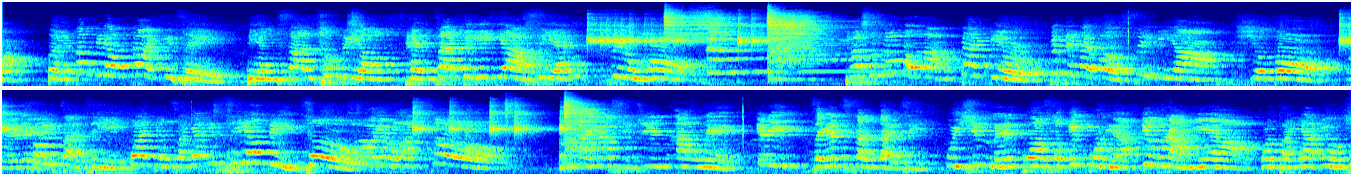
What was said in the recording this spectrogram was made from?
金之冠，对当了解一切。平山出兵，现在比伊也先受祸。他是讲无人解救，必定会无性命啊，小哥。所以在此，我已经知影一清二楚。哎呦，阿嫂，你阿兄是真红呢，叫你知影这件代志，为什么要搬出去分领救人兄？我知影有主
